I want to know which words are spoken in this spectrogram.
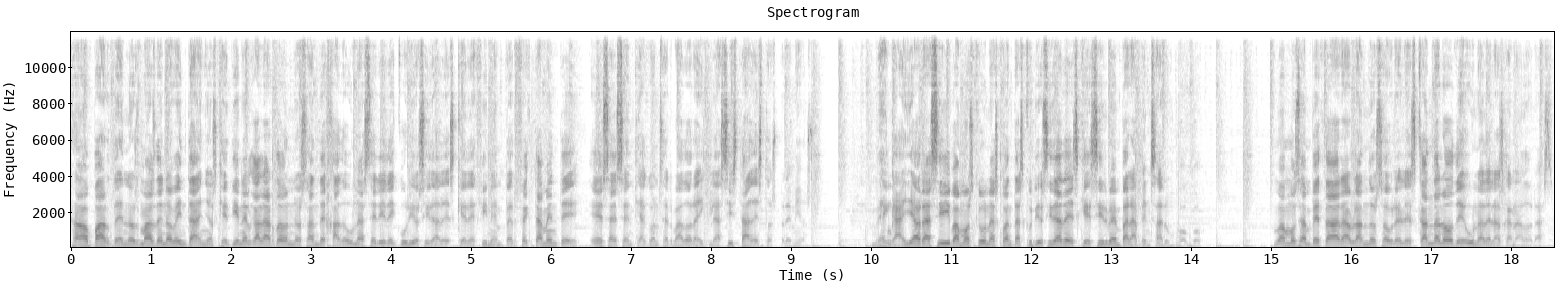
Aparte, en los más de 90 años que tiene el galardón nos han dejado una serie de curiosidades que definen perfectamente esa esencia conservadora y clasista de estos premios. Venga, y ahora sí, vamos con unas cuantas curiosidades que sirven para pensar un poco. Vamos a empezar hablando sobre el escándalo de una de las ganadoras.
